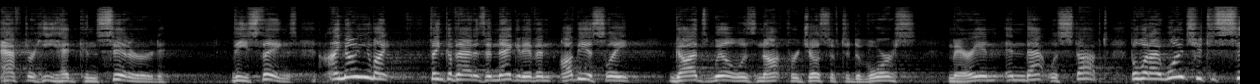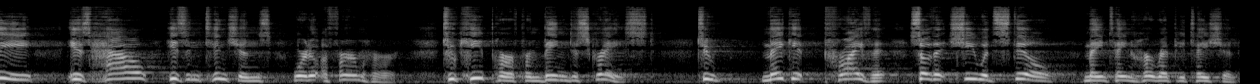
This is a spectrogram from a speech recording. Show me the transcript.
after he had considered these things. I know you might think of that as a negative, and obviously God's will was not for Joseph to divorce Mary, and, and that was stopped. But what I want you to see is how his intentions were to affirm her, to keep her from being disgraced, to make it private so that she would still maintain her reputation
